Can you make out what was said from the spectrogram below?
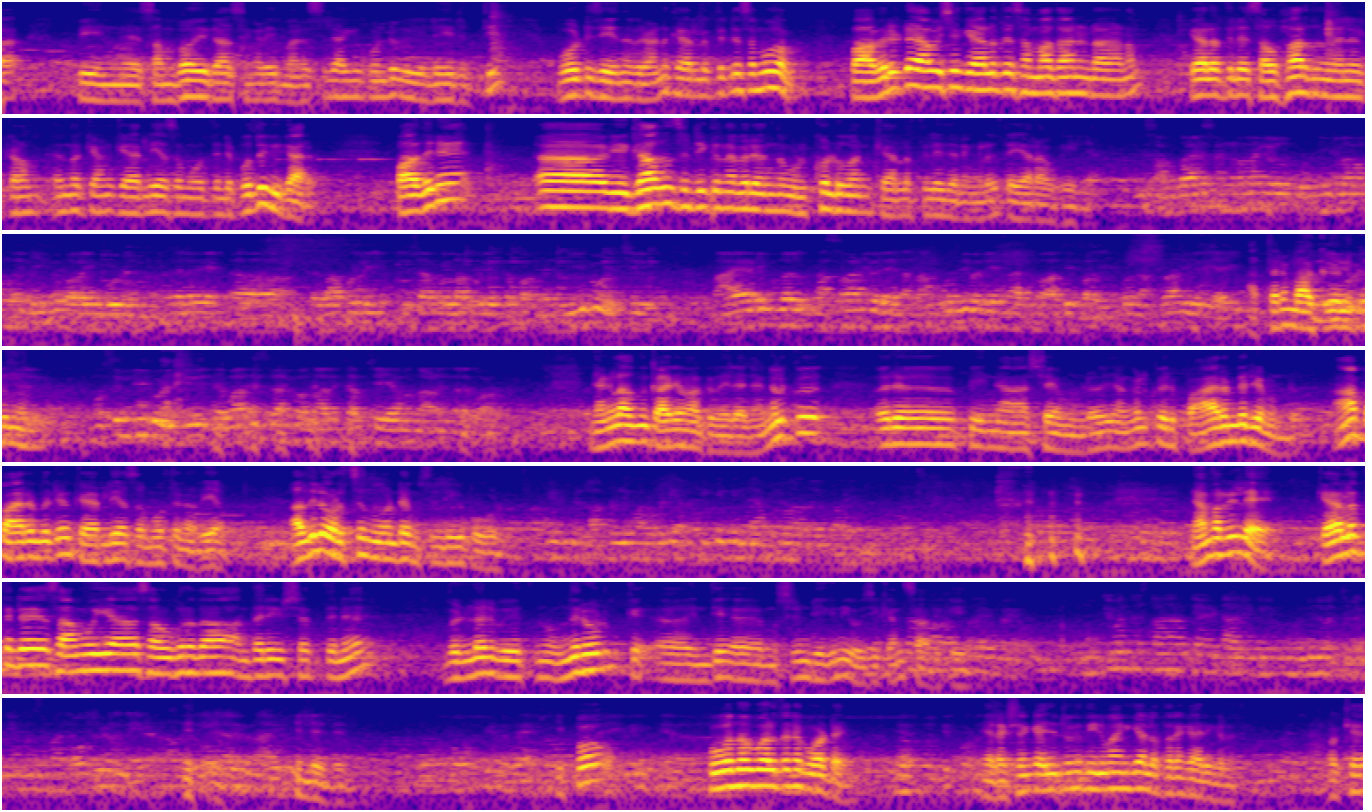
പിന്നെ സംഭവ വികാസങ്ങളെയും മനസ്സിലാക്കിക്കൊണ്ട് വിലയിരുത്തി വോട്ട് ചെയ്യുന്നവരാണ് കേരളത്തിന്റെ സമൂഹം. അപ്പോൾ അവരുടെ ആവശ്യം കേരളത്തിൽ സമാധാനം ഉണ്ടാകണം കേരളത്തിൽ സൗഹാർദ്ദം നിലനിൽക്കണം എന്നൊക്കെയാണ് കേരളീയ സമൂഹത്തിന്റെ പൊതുവികാരം. അപ്പോൾ അതിന് വിഘാതം സൃഷ്ടിക്കുന്നവരൊന്നും ഉൾക്കൊള്ളുവാൻ കേരളത്തിലെ ജനങ്ങൾ തയ്യാറാവുകയില്ല. സമുദായ സംഘടനകൾ ഒന്നിക്കണമെന്ന് ലീഗ് പറയുമ്പോഴും ഇന്നലെ ആ, വെള്ളാപ്പള്ളി തുഷാർ വെള്ളാപ്പള്ളിയൊക്കെ പറഞ്ഞ് ലീഗ് ഒഴിച്ച് നായാടി മുതൽ നസ്രാണി വരെ വരെ എന്നായിരുന്നു ആദ്യം ഇപ്പോൾ നസ്രാണി വരെയായി. അത്തരം വാക്കുകൾക്ക് മുസ്ലിം ലീഗ് ഒഴിച്ച് ജമാഅത്ത് ഇസ്ലാമി വന്നാലും ചർച്ച ചെയ്യാമെന്നാണ് പറഞ്ഞത്. ഞങ്ങളതൊന്നും കാര്യമാക്കുന്നില്ല. ഞങ്ങൾക്ക് ഒരു പിന്നെ ആശയമുണ്ട്. ഞങ്ങൾക്കൊരു പാരമ്പര്യമുണ്ട്. ആ പാരമ്പര്യം കേരളീയ സമൂഹത്തിന് അറിയാം അതിൽ ഉറച്ചു നിന്നുകൊണ്ടേ മുസ്ലിം ലീഗ് പോകുള്ളൂ. ഞാൻ പറഞ്ഞില്ലേ കേരളത്തിന്റെ സാമൂഹിക സൗഹൃദ അന്തരീക്ഷത്തിന് വിള്ളൽ വീഴ്ത്തുന്ന ഒന്നിനോടും ഇന്ത്യ മുസ്ലിം ലീഗിന് യോജിക്കാൻ സാധിക്കുകയില്ല. ഇല്ല ഇല്ല. ഇപ്പോൾ പോകുന്ന പോലെ തന്നെ പോട്ടെ. ഇലക്ഷൻ കഴിഞ്ഞിട്ടൊക്കെ തീരുമാനിക്കാമല്ലോ അത്തരം കാര്യങ്ങൾ ഓക്കെ?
